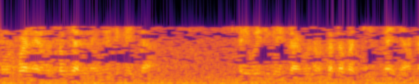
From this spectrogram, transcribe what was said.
မူပွဲတယ်လို့ဆုံးဖြတ်တယ်ဒီကိစ္စအဲဒီဝိသိကိစ္စကိုတော့သတ္တပတိနဲ့ညာက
